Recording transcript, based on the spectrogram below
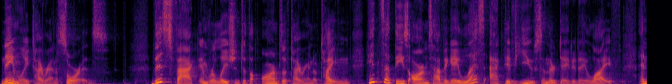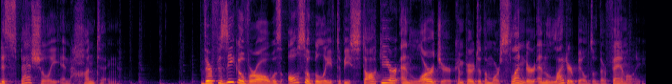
namely Tyrannosaurids. This fact in relation to the arms of Tyrannotitan hints at these arms having a less active use in their day-to-day -day life, and especially in hunting. Their physique overall was also believed to be stockier and larger compared to the more slender and lighter builds of their family.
